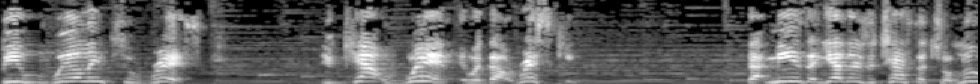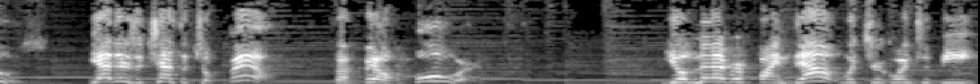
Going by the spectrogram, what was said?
Be willing to risk. You can't win without risking. That means that, yeah, there's a chance that you'll lose. Yeah, there's a chance that you'll fail, but fail forward. You'll never find out what you're going to be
